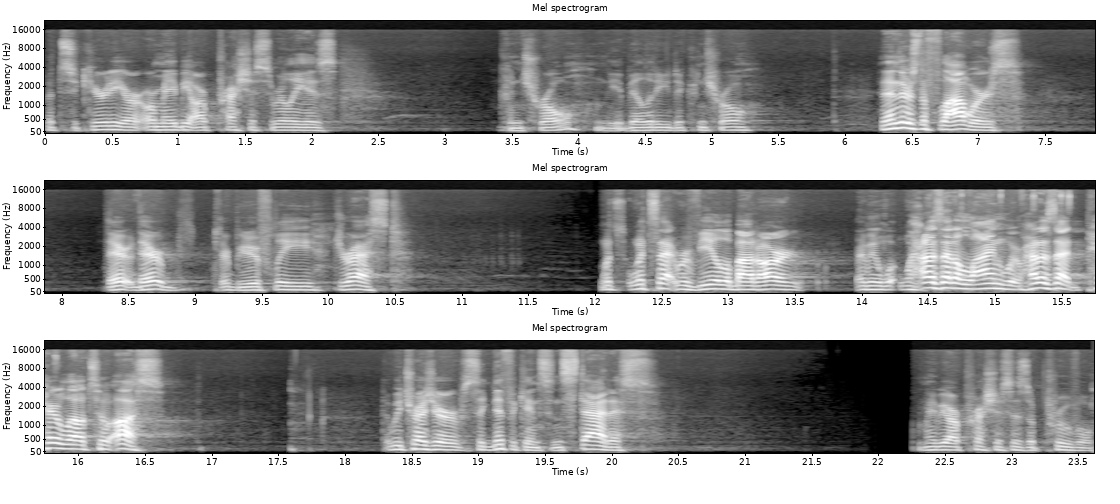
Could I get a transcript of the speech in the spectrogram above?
but security, or, or maybe our precious really is control, the ability to control. And then there's the flowers. They're, they're, they're beautifully dressed. What's, what's that reveal about our, I mean, how does that align, how does that parallel to us? That we treasure significance and status. Maybe our precious is approval.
